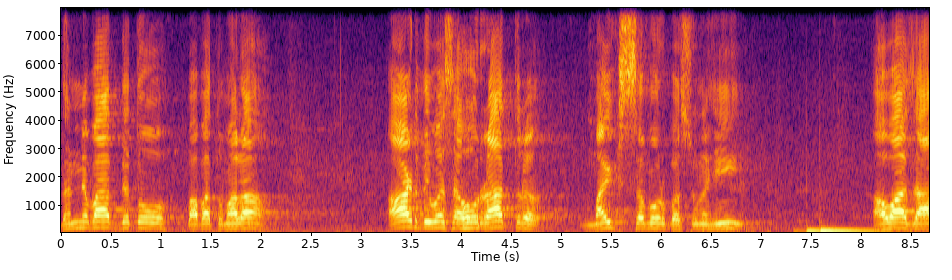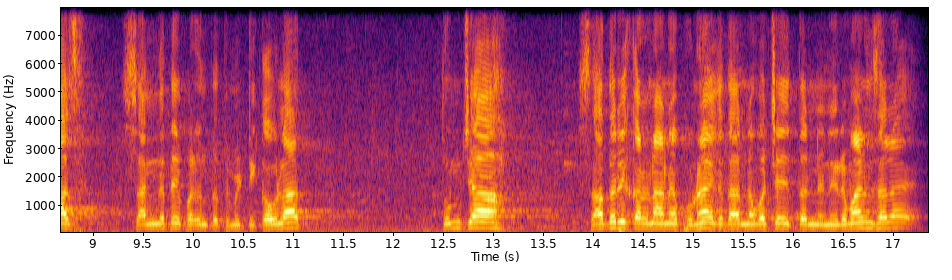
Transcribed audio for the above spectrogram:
धन्यवाद देतो बाबा तुम्हाला. आठ दिवस अहोरात्र माईक समोर बसूनही आवाज आज सांगतेपर्यंत तुम्ही टिकवलात. तुमच्या सादरीकरणानं पुन्हा एकदा नवचैतन्य निर्माण झालं आहे.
